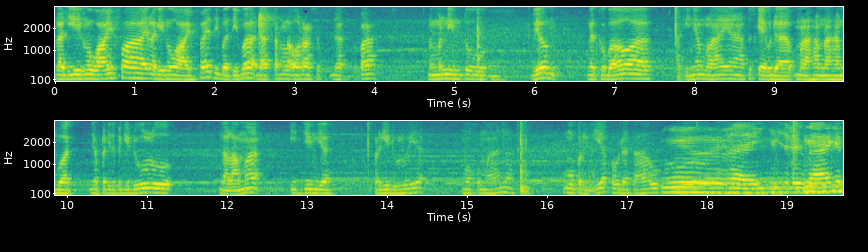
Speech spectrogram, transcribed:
lagi nge wifi lagi nge wifi tiba-tiba datanglah orang apa nemenin tuh. Dia ngeliat ke bawah kakinya melayang terus kayak udah menahan-nahan buat yang pergi-pergi dulu. Nggak lama izin dia pergi dulu ya mau ke mana mau pergi apa udah tahu Wah, ini seru banget.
